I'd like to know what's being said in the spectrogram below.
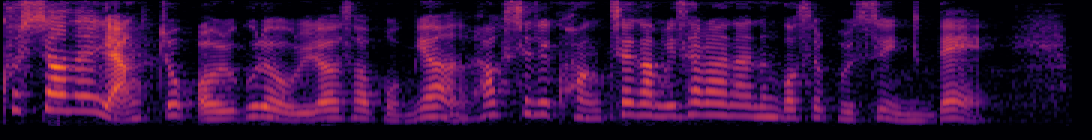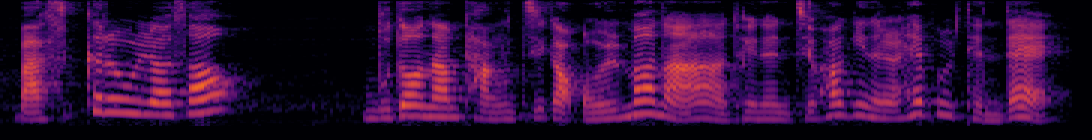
쿠션을 양쪽 얼굴에 올려서 보면 확실히 광채감이 살아나는 것을 볼 수 있는데 마스크를 올려서 묻어난 방지가 얼마나 되는지 확인을 해볼 텐데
